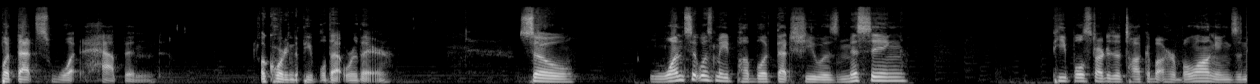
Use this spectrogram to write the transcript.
But that's what happened according to people that were there. So once it was made public that she was missing, people started to talk about her belongings and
